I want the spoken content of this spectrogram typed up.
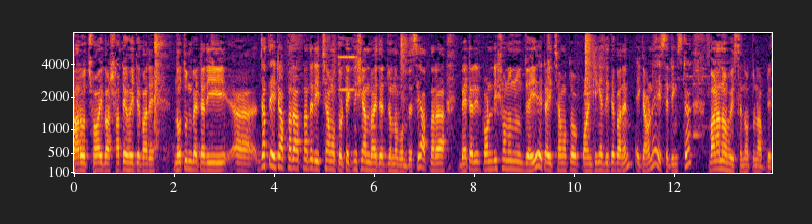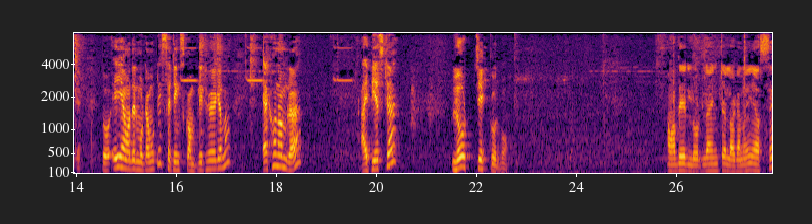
বারো, ছয় বা সাতে হইতে পারে। নতুন ব্যাটারি যাতে এটা আপনারা আপনাদের ইচ্ছা মতো টেকনিশিয়ান ভাইদের জন্য বলতেছি, আপনারা ব্যাটারির কন্ডিশন অনুযায়ী এটা ইচ্ছা মতো পয়েন্টিংয়ে দিতে পারেন। এই কারণে এই সেটিংসটা বাড়ানো হয়েছে নতুন আপডেটে তো এই আমাদের মোটামুটি সেটিংস কমপ্লিট হয়ে গেল। এখন আমরা আইপিএসটা লোড চেক করব। আমাদের লোড লাইনটা লাগানোই আছে।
